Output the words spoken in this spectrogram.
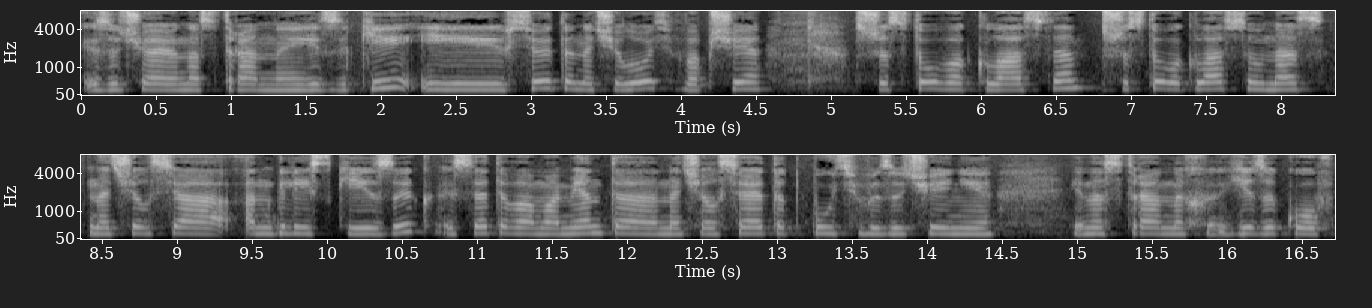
изучаю иностранные языки, и все это началось вообще с шестого класса. С шестого класса у нас начался английский язык, и с этого момента начался этот путь в изучении иностранных языков.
